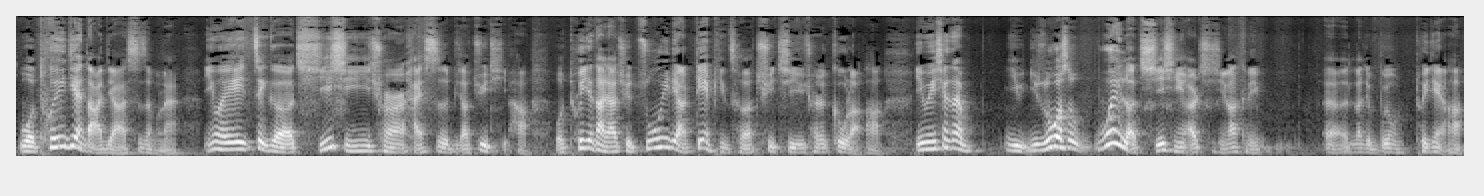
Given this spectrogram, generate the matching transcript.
我推荐大家是什么呢？因为这个骑行一圈还是比较具体哈，我推荐大家去租一辆电瓶车去骑一圈就够了啊。因为现在你你如果是为了骑行而骑行，那肯定呃那就不用推荐哈。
